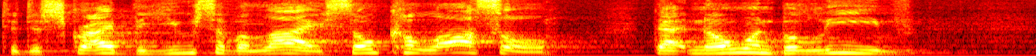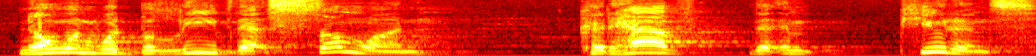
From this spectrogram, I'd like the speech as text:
to describe the use of a lie so colossal that no one believe, no one would believe that someone could have the impudence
